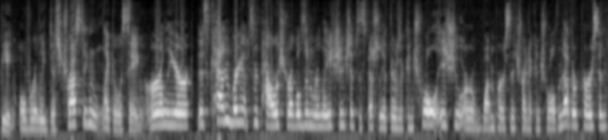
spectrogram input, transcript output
being overly distrusting, like I was saying earlier. This can bring up some power struggles in relationships, especially if there's a control issue or one person is trying to control another person.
